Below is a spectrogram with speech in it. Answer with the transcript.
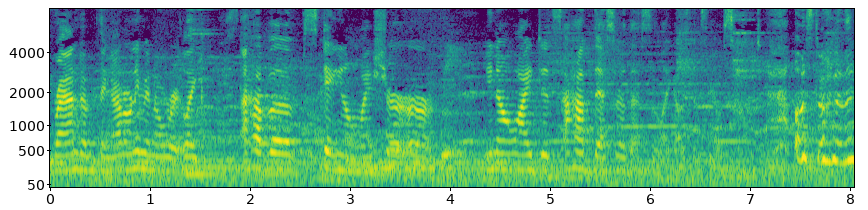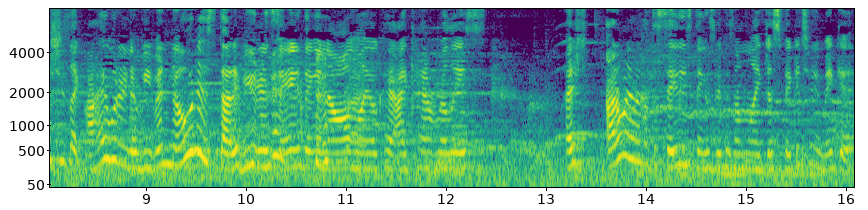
random thing. I don't even know where like I have a stain on my shirt or you know I did I have this or this. And like I was gonna say I was stoned. I was stoned. And then she's like I wouldn't have even noticed that if you didn't say anything. And now I'm like okay I can't really I, just- I don't even have to say these things because I'm like just fake it till you make it.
